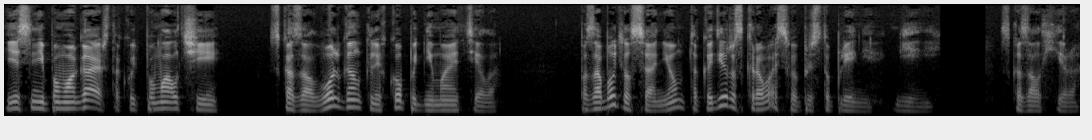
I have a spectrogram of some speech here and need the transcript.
Если не помогаешь, так хоть помолчи, сказал Вольганг, легко поднимая тело. Позаботился о нем, так иди раскрывай свое преступление, гений, сказал Хира.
